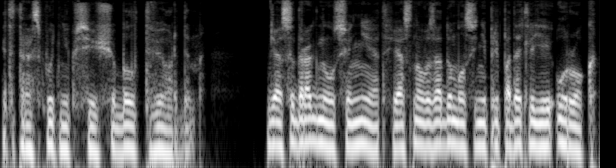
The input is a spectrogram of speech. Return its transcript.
Этот распутник все еще был твердым. Я содрогнулся. Нет, я снова задумался, не преподать ли ей урок.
